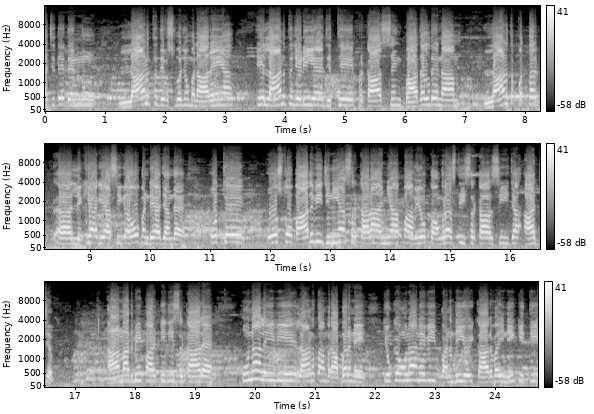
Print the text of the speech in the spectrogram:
ਅੱਜ ਦੇ ਦਿਨ ਨੂੰ ਲਾਣਤ ਦਿਵਸ ਵਜੋਂ ਮਨਾ ਰਹੇ ਆ ਇਹ ਲਾਣਤ ਜਿਹੜੀ ਹੈ, ਜਿੱਥੇ ਪ੍ਰਕਾਸ਼ ਸਿੰਘ ਬਾਦਲ ਦੇ ਨਾਮ ਲਾਣਤ ਪੱਤਰ ਲਿਖਿਆ ਗਿਆ ਸੀਗਾ, ਉਹ ਵੰਡਿਆ ਜਾਂਦਾ ਉੱਥੇ ਉਸ ਤੋਂ ਬਾਅਦ ਵੀ ਜਿੰਨੀਆਂ ਸਰਕਾਰਾਂ ਆਈਆਂ, ਭਾਵੇਂ ਉਹ ਕਾਂਗਰਸ ਦੀ ਸਰਕਾਰ ਸੀ ਜਾਂ ਅੱਜ ਆਮ ਆਦਮੀ ਪਾਰਟੀ ਦੀ ਸਰਕਾਰ ਹੈ, ਉਹਨਾਂ ਲਈ ਵੀ ਇਹ ਲਾਹਨਤਾਂ ਬਰਾਬਰ ਨੇ, ਕਿਉਂਕਿ ਉਹਨਾਂ ਨੇ ਵੀ ਬਣਦੀ ਹੋਈ ਕਾਰਵਾਈ ਨਹੀਂ ਕੀਤੀ।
